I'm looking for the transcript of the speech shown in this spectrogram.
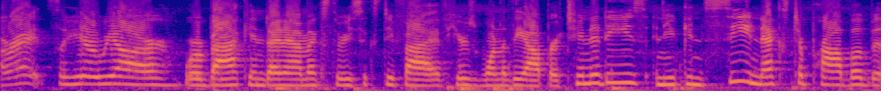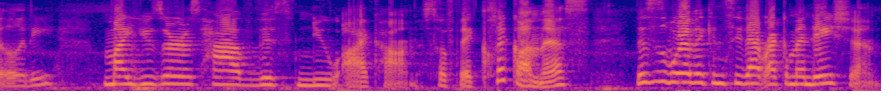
All right, so here we are. We're back in Dynamics 365. Here's one of the opportunities, and you can see next to probability, my users have this new icon. So if they click on this, this is where they can see that recommendation.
